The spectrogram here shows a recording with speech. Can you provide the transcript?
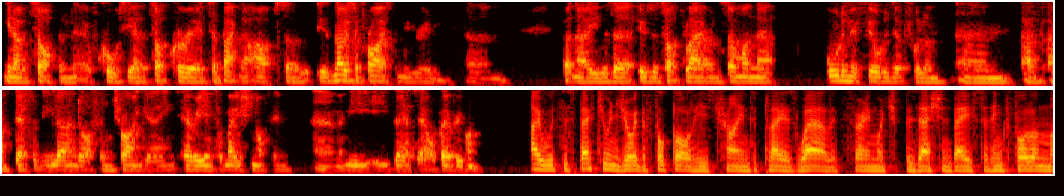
you know, top. And of course, he had a top career to back that up. So it's no surprise to me, really. Um, but no, he was a he was a top player and someone that all the midfielders at Fulham um, have, have, definitely learned off and try and gain every information off him. Um, and he, he's there to help everyone. I would suspect you enjoyed the football he's trying to play as well. It's very much possession based. I think Fulham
